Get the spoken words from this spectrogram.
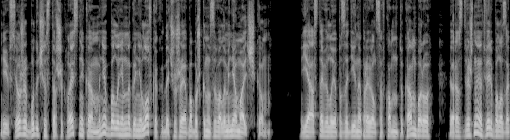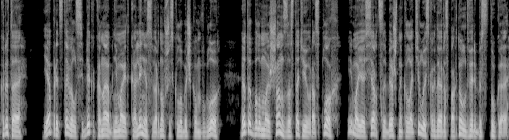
И всё же, будучи старшеклассником, мне было немного неловко, когда чужая бабушка называла меня мальчиком. Я оставил её позади и направился в комнату Камбару. Раздвижная дверь была закрыта. Я представил себе, как она обнимает колени, свернувшись клубочком в углу. Это был мой шанс застать её врасплох, и моё сердце бешено колотилось, когда я распахнул дверь без стука.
